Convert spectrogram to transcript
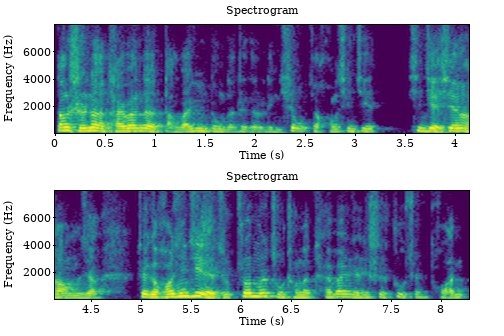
当时呢，台湾的党外运动的这个领袖叫黄信介，新界先哈，我们叫这个黄新界就专门组成了台湾人士助选团，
